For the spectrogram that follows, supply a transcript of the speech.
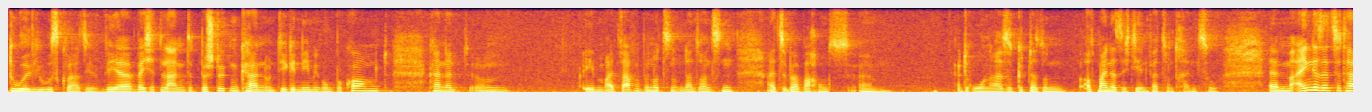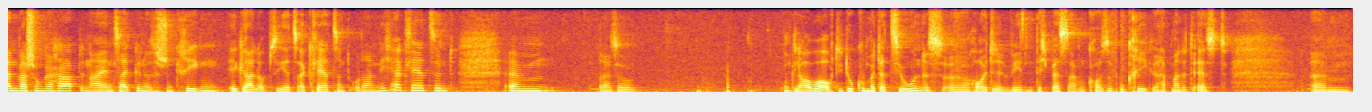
Dual Use quasi, wer welches Land bestücken kann und die Genehmigung bekommt, kann das ähm, eben als Waffe benutzen und ansonsten als Überwachungsdrohne. Ähm, also es gibt da so ein, aus meiner Sicht jedenfalls so einen Trend zu. Ähm, eingesetzt haben wir schon gehabt in allen zeitgenössischen Kriegen, egal ob sie jetzt erklärt sind oder nicht erklärt sind. Ähm, also ich glaube auch die Dokumentation ist äh, heute wesentlich besser. Im Kosovo-Krieg hat man das erst ähm,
